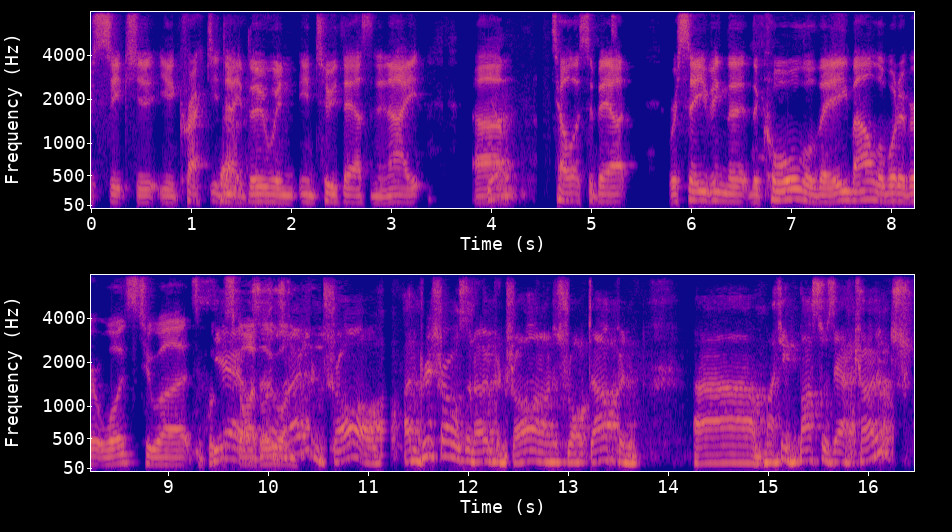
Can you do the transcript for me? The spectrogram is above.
06, you, you cracked your yeah. debut in, in 2008. Um, yeah. Tell us about receiving the, the call or the email or whatever it was to uh, to put yeah, the sky blue on? It was an open trial. I'm pretty sure it was an open trial, and I just rocked up, and um, I think Bus was our coach.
